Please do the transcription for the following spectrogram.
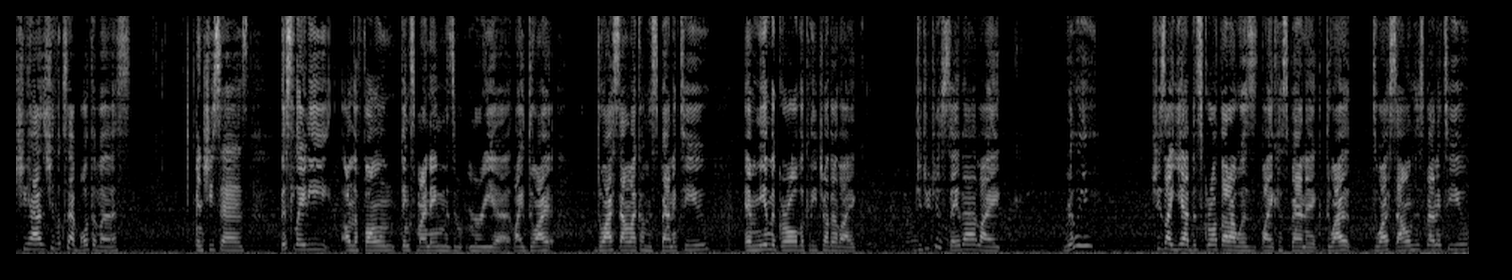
she has she looks at both of us and she says this lady on the phone thinks my name is maria. Like do i do i sound like i'm hispanic to you and me and the girl look at each other like did you just say that? Like really? She's like yeah this girl thought i was like hispanic. Do i do i sound hispanic to you?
